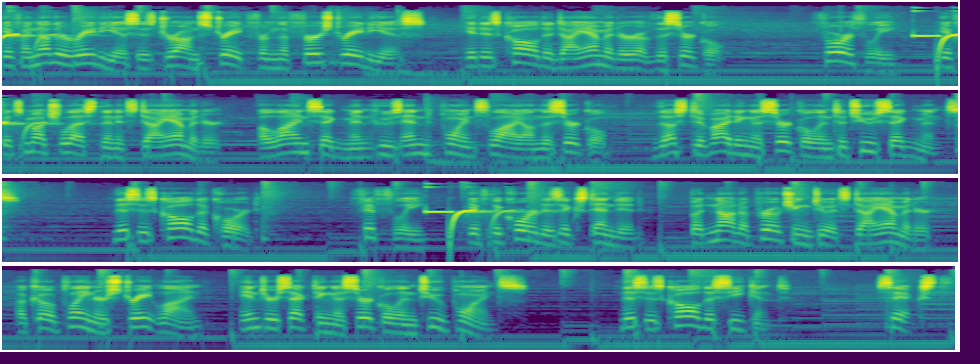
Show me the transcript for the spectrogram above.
if another radius is drawn straight from the first radius, it is called a diameter of the circle. Fourthly, if it's much less than its diameter, a line segment whose endpoints lie on the circle, thus dividing a circle into two segments. This is called a chord. Fifthly, if the chord is extended, but not approaching to its diameter, a coplanar straight line, intersecting a circle in two points. This is called a secant. Sixth,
